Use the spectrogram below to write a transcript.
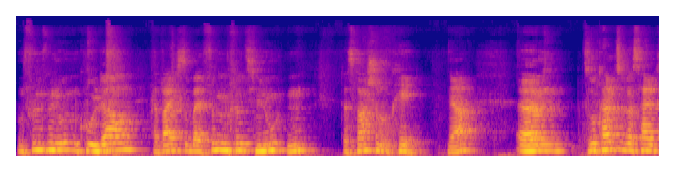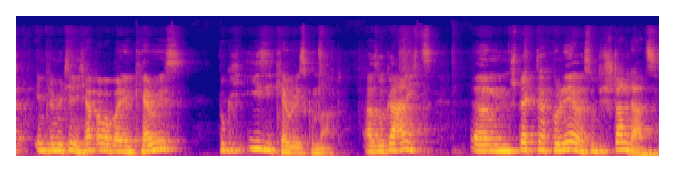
und 5 Minuten Cooldown, da war ich so bei 45 Minuten. Das war schon okay. Ja, ähm, so kannst du das halt implementieren. Ich habe aber bei den Carries wirklich easy Carries gemacht. Also gar nichts ähm, spektakuläres, so die Standards.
